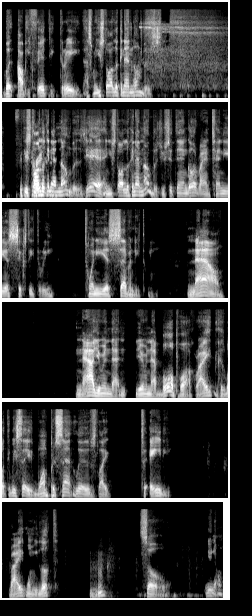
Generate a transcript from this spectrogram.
but I'll be 53. That's when you start looking at numbers. You start looking at numbers, yeah, and you start looking at numbers. You sit there and go, right, in 10 years, 63, 20 years, 73. Now, now you're in that you're in that ballpark, right? Because what did we say? One percent lives like to 80, right? When we looked. Mhm. So, you know,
